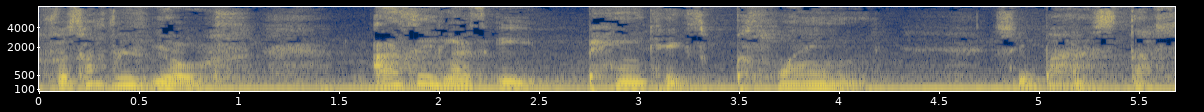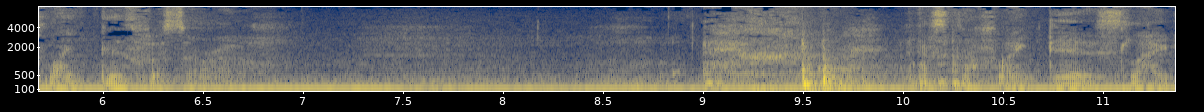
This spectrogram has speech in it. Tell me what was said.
For some reason, yo, I see let's eat pancakes plain. She buys stuff like this for syrup. And stuff like this, like,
